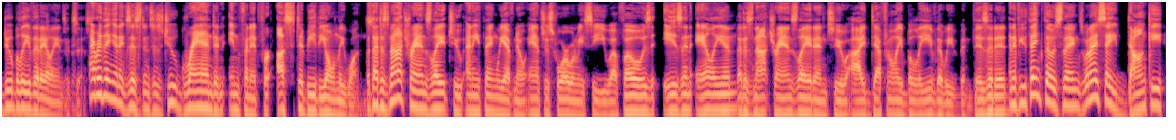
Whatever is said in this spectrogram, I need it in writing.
do believe that aliens exist. Everything in existence is too grand and infinite for us to be the only ones. But that does not translate to anything we have no answers for when we see UFOs is an alien. That does not translate into I definitely believe that we've been visited. And if you think those things, when I say donkey,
